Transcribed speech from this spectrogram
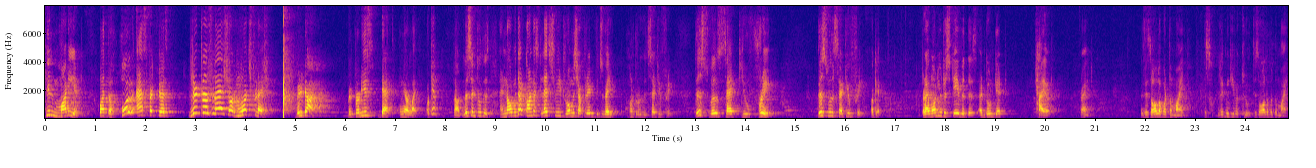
he'll muddy it. But the whole aspect is little flesh or much flesh will die, will produce death in your life. Okay? Now listen to this. And now with that context, let's read Romans chapter 8, which is very truth will set you free. This will set you free. This will set you free. Okay. But I want you to stay with this and don't get tired. Right? This is all about the mind. This, let me give a clue. This is all about the mind.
